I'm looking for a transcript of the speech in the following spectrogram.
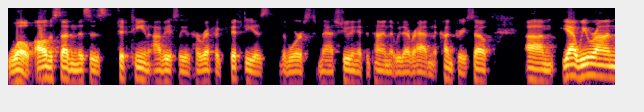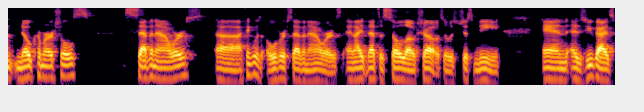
whoa, all of a sudden this is 15 obviously is horrific. 50 is the worst mass shooting at the time that we'd ever had in the country. So um, yeah, we were on no commercials, seven hours. Uh, I think it was over seven hours. And I that's a solo show. So it was just me. And as you guys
